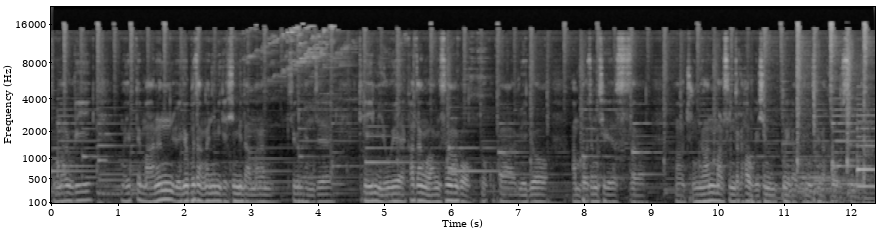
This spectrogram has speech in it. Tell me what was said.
정말 우리 뭐 역대 많은 외교부 장관님이 계십니다만 지금 현재 퇴임 이후에 가장 왕성하고 또 국가 외교 안보 정책에 있어서 어, 중요한 말씀들을 하고 계신 분이라고 생각하고 있습니다.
